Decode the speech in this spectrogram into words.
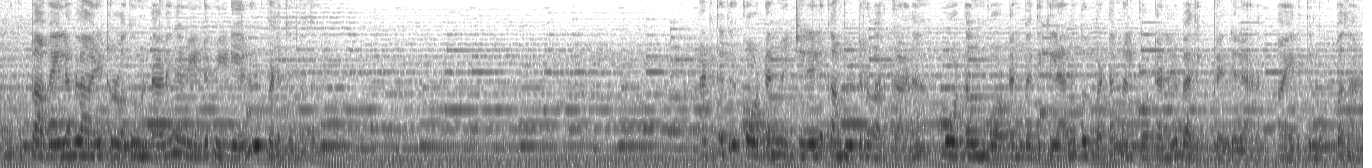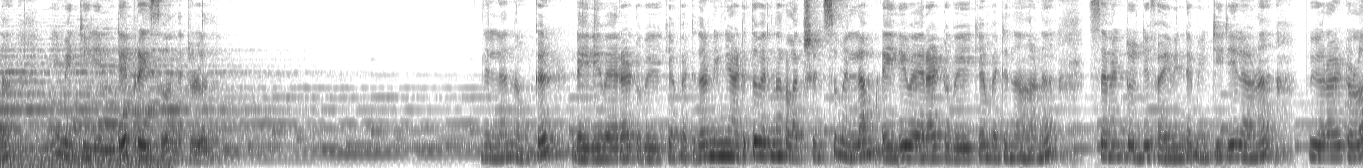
നമുക്കിപ്പോൾ അവൈലബിൾ ആയിട്ടുള്ളത് കൊണ്ടാണ് ഞാൻ വീണ്ടും വീഡിയോയിൽ ഉൾപ്പെടുത്തുന്നത്. അടുത്തത് കോട്ടൺ മെറ്റീരിയൽ കമ്പ്യൂട്ടർ വർക്കാണ് ബോട്ടവും കോട്ടൺ ബതിക്കിലാണ് ദുപ്പട്ട മൽക്കോട്ടണിൽ ബതിക് പ്രിന്റിലാണ് ആയിരത്തി മുപ്പതാണ് ഈ മെറ്റീരിയലിന്റെ പ്രൈസ് വന്നിട്ടുള്ളത്. ഇതെല്ലാം നമുക്ക് ഡെയിലി വെയർ ആയിട്ട് ഉപയോഗിക്കാൻ പറ്റുന്നതാണ് ഇനി അടുത്ത് വരുന്ന കളക്ഷൻസും എല്ലാം ഡെയിലി വെയർ ആയിട്ട് ഉപയോഗിക്കാൻ പറ്റുന്നതാണ്. സെവൻ ട്വന്റി ഫൈവിന്റെ മെറ്റീരിയലാണ് പ്യുവറായിട്ടുള്ള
